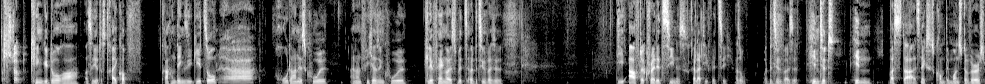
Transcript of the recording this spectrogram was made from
das stimmt. King Ghidorah, also hier das Dreikopf-Drachending, sie geht so. Ja. Rodan ist cool. Anderen Viecher sind cool. Cliffhanger ist witzig, äh, beziehungsweise die After-Credit-Scene ist relativ witzig. Also, beziehungsweise hintet hin, was da als nächstes kommt im Monsterverse.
